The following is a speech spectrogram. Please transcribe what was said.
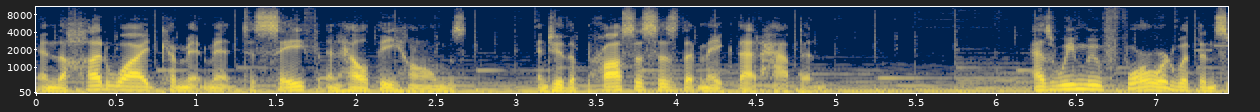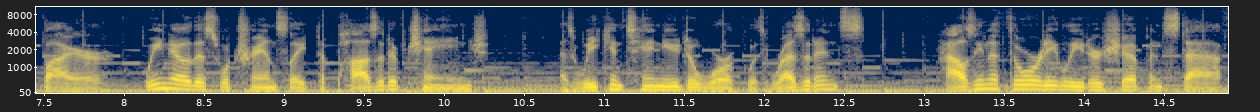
and the HUD wide commitment to safe and healthy homes and to the processes that make that happen. As we move forward with NSPIRE, we know this will translate to positive change as we continue to work with residents, housing authority leadership and staff,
